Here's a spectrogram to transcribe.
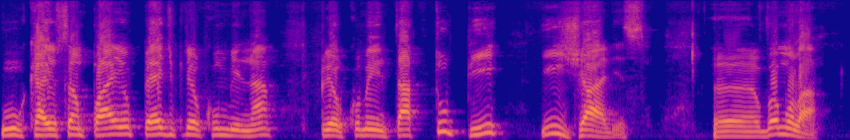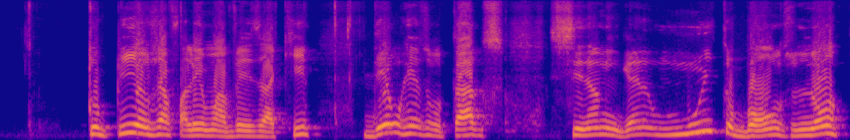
o Caio Sampaio pede para eu combinar, para eu comentar Tupi e Jales. Uh, vamos lá. Tupi, eu já falei uma vez aqui, deu resultados, se não me engano, muito bons no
